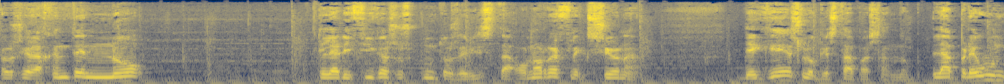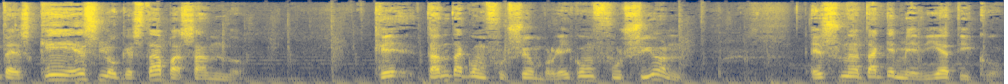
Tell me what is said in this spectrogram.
o si la gente no clarifica sus puntos de vista o no reflexiona de qué es lo que está pasando. La pregunta es, ¿qué es lo que está pasando? ¿Qué tanta confusión? Porque hay confusión. Es un ataque mediático.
